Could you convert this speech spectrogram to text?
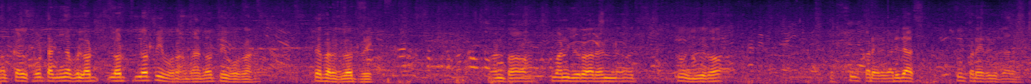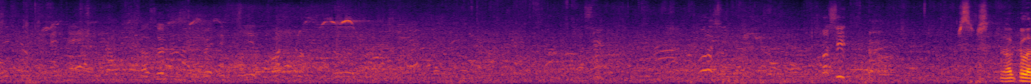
மக்கள் கூட்டங்க இப்போ லொட் லொட் லொட்ரி போடுறாங்க லொட்ரி போடுறாங்க இதே பாருங்க லொட்ரி ஒன் பா ஒன் யூரோ ரெண்டு டூ யூரோ ஷூ கடை இருக்குது அடிதாஸ் ஷூ கடை இருக்குது பாருங்கள் ஆக்களை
